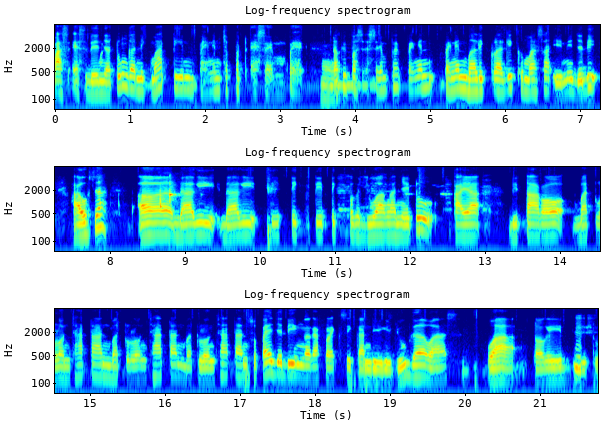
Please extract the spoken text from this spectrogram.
pas SD-nya tuh nggak nikmatin pengen cepet SMP Oh. tapi pas SMP pengen pengen balik lagi ke masa ini. Jadi harusnya eh, dari dari titik-titik perjuangannya itu kayak ditaro batu loncatan batu loncatan batu loncatan supaya jadi ngerefleksikan diri juga was wah Torin gitu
